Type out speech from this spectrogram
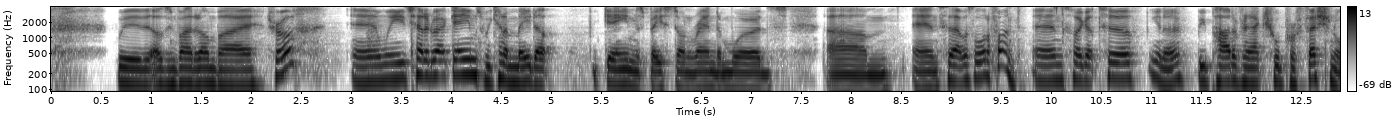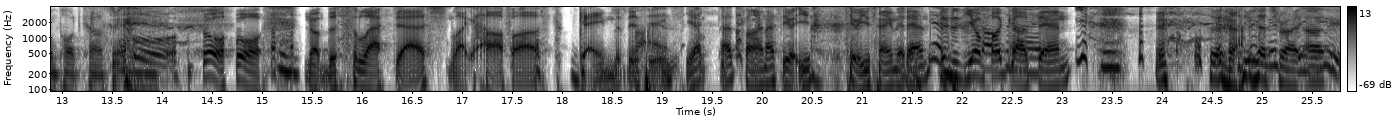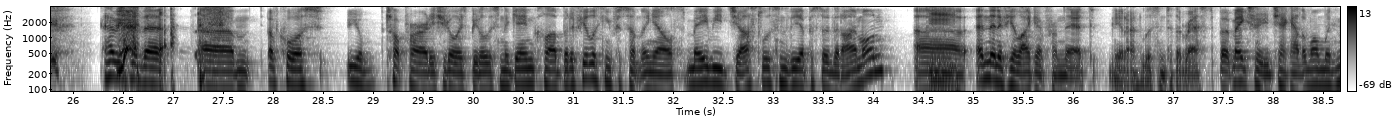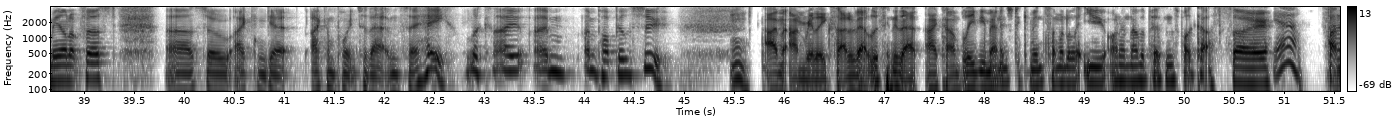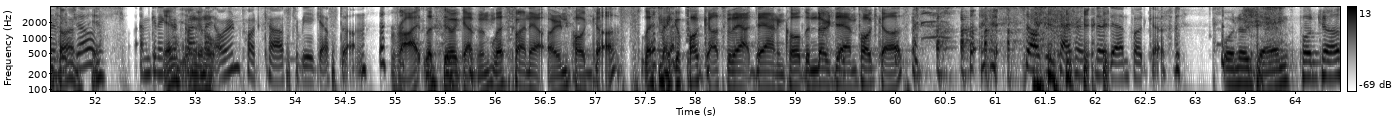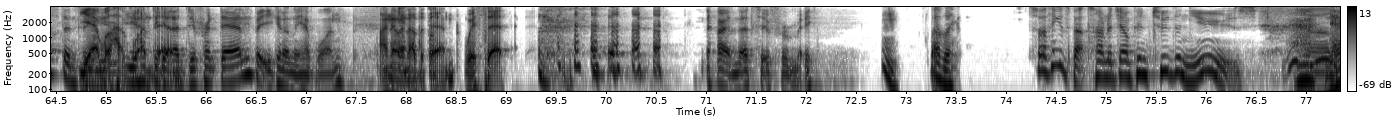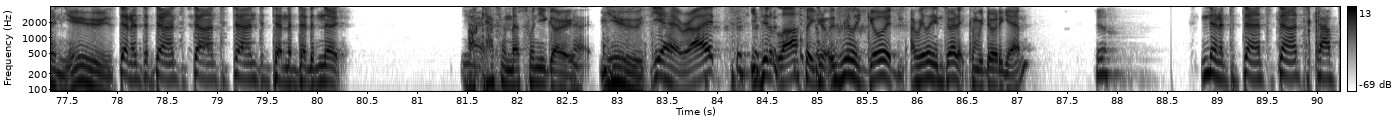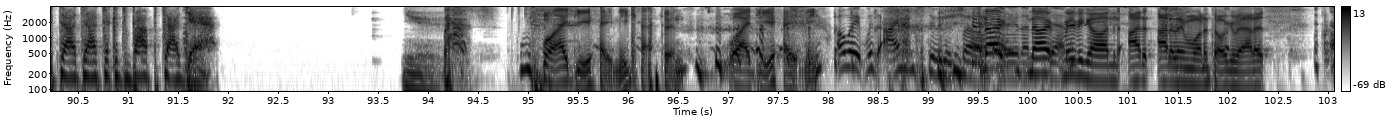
with I was invited on by Trevor, and we chatted about games. We kind of made up games based on random words, um, and so that was a lot of fun. And so I got to you know be part of an actual professional podcast. Oh, oh, not the slapdash like half-assed game that this fine. is. Yep, that's fine. I see what you see what you're saying there, Dan. Yeah, this is your podcast, I- Dan. so that's right. Uh, having said that, um, of course, your top priority should always be to listen to Game Club. But if you're looking for something else, maybe just listen to the episode that I'm on. Uh, And then if you like it from there, you know, listen to the rest. But make sure you check out the one with me on it first, uh, so I can get I can point to that and say, hey, look, I I'm I'm popular too. I'm I'm really excited about listening to that. I can't believe you managed to convince someone to let you on another person's podcast. So Yeah. Fun I'm times, yeah. I'm going to Yeah, go find gonna- my own podcast to be a guest on. right, let's do it, Catherine. Let's find our own podcast. Let's make a podcast without Dan and call it the No Dan Podcast. Charles and Catherine's No Down podcast. or no Dan's podcast, and so yeah, you, we'll have you have to Dan. get a different Dan, but you can only have one. I know another Dan. We're set. All right, and that's it from me. Hmm, lovely. So I think it's about time to jump into the news. Um, no news. No. Yeah. Oh, Catherine, that's when you go no. news. Yeah, right. You did it last week, and it was really good. I really enjoyed it. Can we do it again? Yeah. Yeah. News. Why do you hate me, Catherine? Why do you hate me? Oh, wait, was I meant to do it as well? No, no. understand. Moving on. I don't, I don't even want to talk about it.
